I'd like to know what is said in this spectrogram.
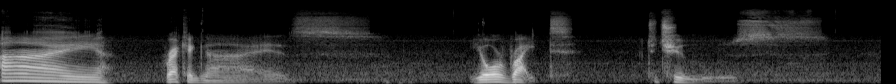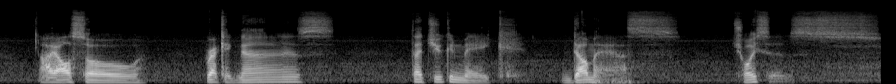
I recognize your right to choose. I also recognize that you can make dumbass choices.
